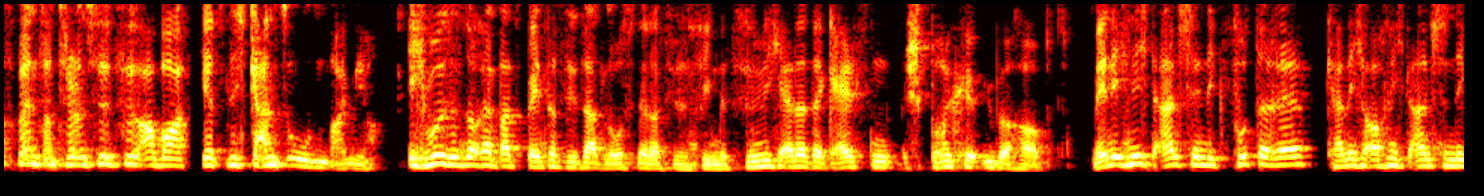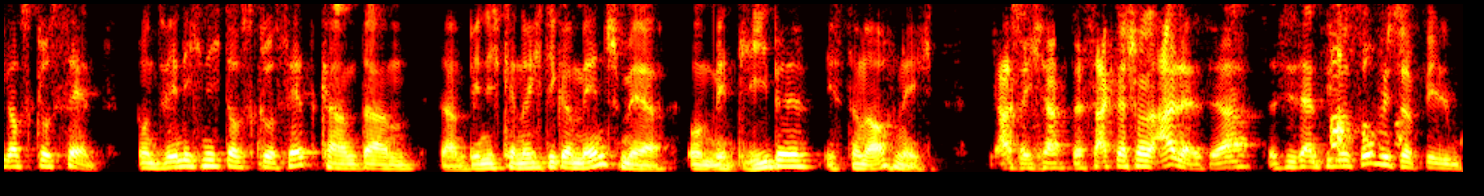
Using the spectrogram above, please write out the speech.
Spencer und Terence Hill Film, aber jetzt nicht ganz oben bei mir. Ich muss jetzt noch ein Bud Spencer Zitat loswerden aus diesem Film. Das ist für mich einer der geilsten Sprüche überhaupt. Wenn ich nicht anständig futtere, kann ich auch nicht anständig aufs Klosett. Und wenn ich nicht aufs Klosett kann, dann, dann bin ich kein richtiger Mensch mehr. Und mit Liebe ist dann auch nichts. Also ich hab, das sagt ja schon alles, ja. Das ist ein philosophischer Film.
